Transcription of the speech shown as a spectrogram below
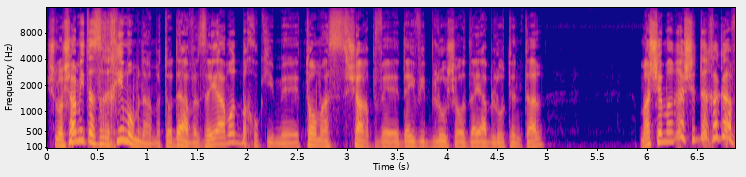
שלושה מתאזרחים אמנם, אתה יודע, אבל זה יעמוד בחוקים. אה, תומאס שרפ ודייוויד בלו, שעוד היה בלוטנטל. מה שמראה שדרך אגב,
